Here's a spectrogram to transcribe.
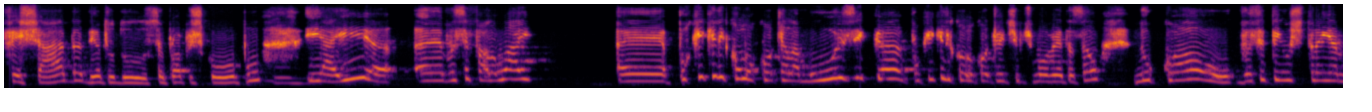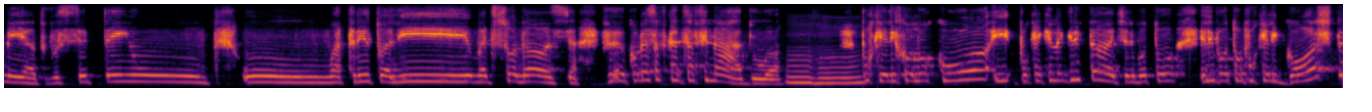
fechada dentro do seu próprio escopo. E aí é, você fala, uai, é, por que, que ele colocou aquela música, por que, que ele colocou aquele tipo de movimentação no qual você tem um estranhamento, você tem um, um atrito ali, uma dissonância, começa a ficar desafinado. Uhum. Porque ele colocou, e, porque aquilo é gritante, ele botou, ele botou porque ele gosta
